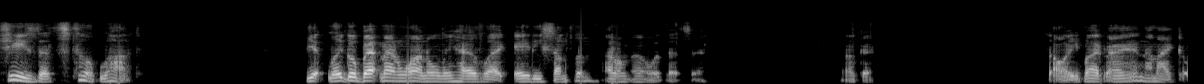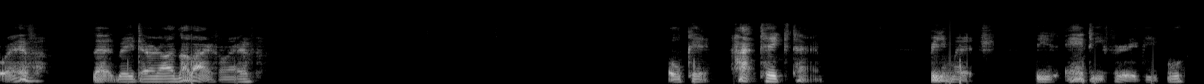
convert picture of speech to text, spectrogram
Jeez, that's still a lot. Yet Lego Batman 1 only has like 80 something. I don't know what that said. Okay. So he put in the microwave. Let me turn on the microwave. Okay, hot take time. Pretty much, these anti-furry people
